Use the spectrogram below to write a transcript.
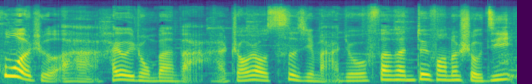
或者啊还有一种办法啊找找刺激嘛，就翻翻对方的手机。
